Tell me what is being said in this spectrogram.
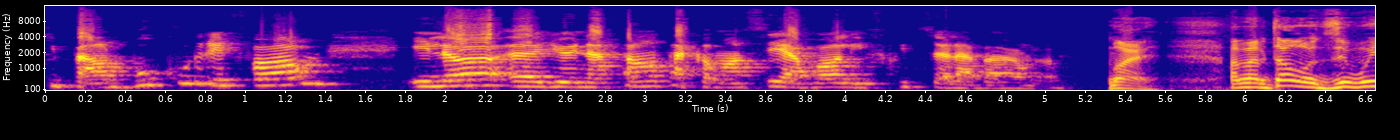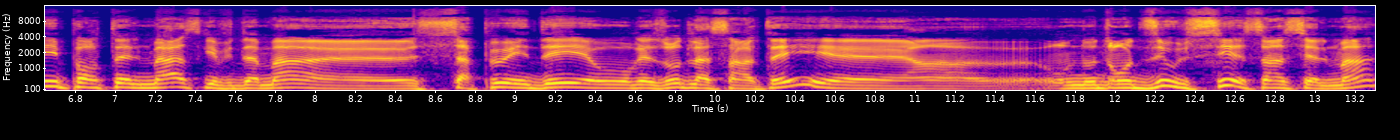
qui parle beaucoup de réformes. Et là, euh, il y a une attente à commencer à voir les fruits de ce labeur-là. Ouais. En même temps, on dit oui, porter le masque, évidemment, euh, ça peut aider au réseau de la santé. Euh, on, on dit aussi essentiellement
